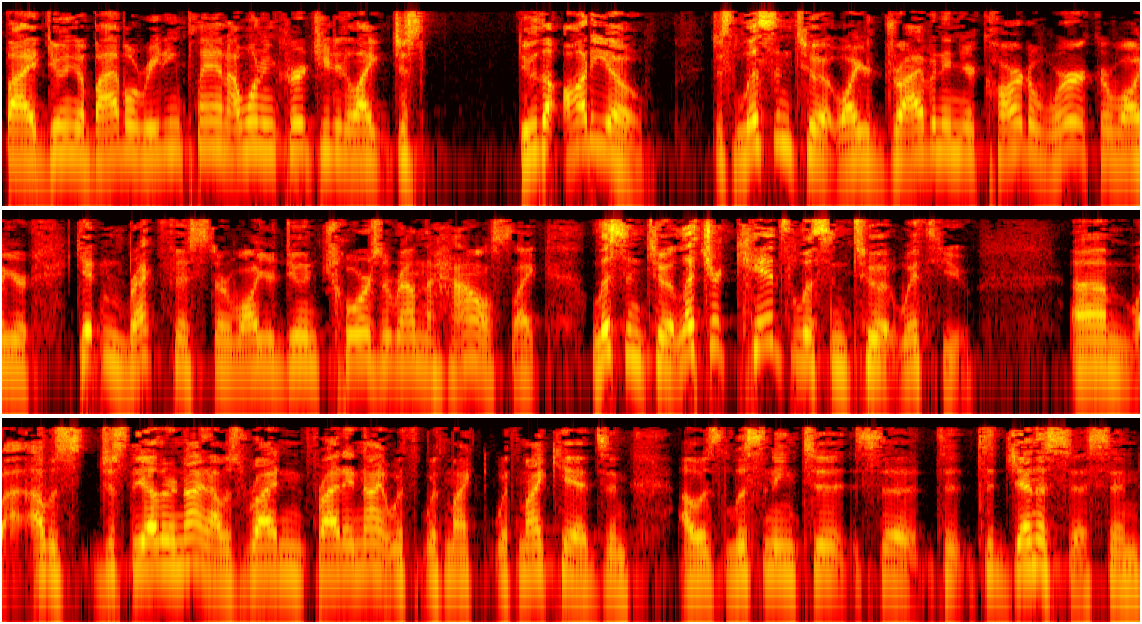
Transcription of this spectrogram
by doing a Bible reading plan, I want to encourage you to like just do the audio. Just listen to it while you're driving in your car to work or while you're getting breakfast or while you're doing chores around the house. Like listen to it. Let your kids listen to it with you. Um, I was just the other night. I was riding Friday night with with my with my kids, and I was listening to to, to Genesis, and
